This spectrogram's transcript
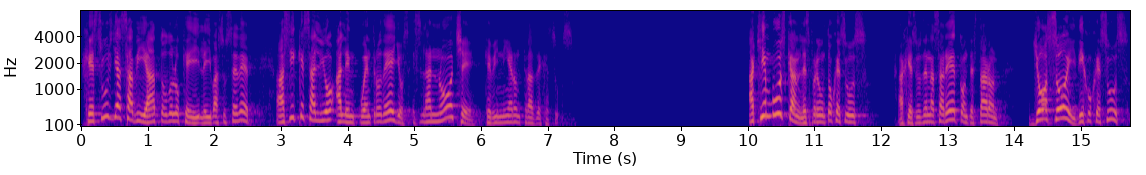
Jesús ya sabía todo lo que le iba a suceder. Así que salió al encuentro de ellos. Es la noche que vinieron tras de Jesús. ¿A quién buscan? Les preguntó Jesús. A Jesús de Nazaret contestaron, yo soy, dijo Jesús.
